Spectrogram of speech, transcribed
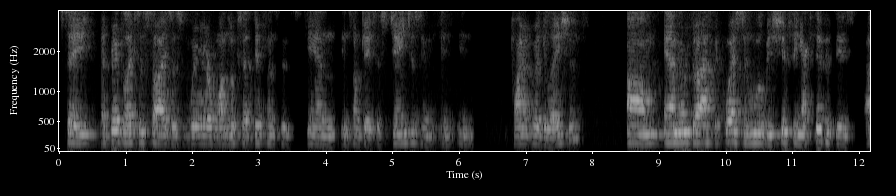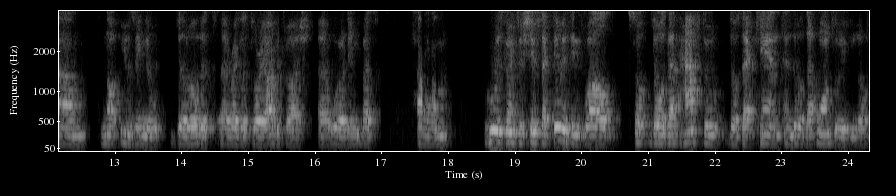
say, empirical exercises where one looks at differences and, in some cases, changes in, in, in climate regulation. Um, and I'm going to ask the question, who will be shifting activities, um, not using the, the loaded uh, regulatory arbitrage uh, wording, but um, who is going to shift activities? Well, so those that have to, those that can, and those that want to, even though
